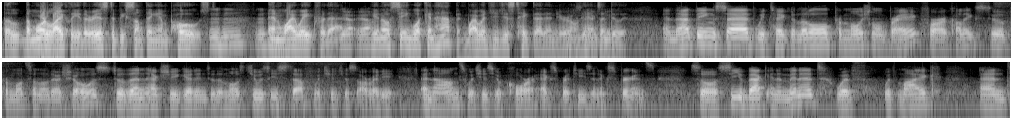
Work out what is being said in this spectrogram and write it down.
the, the more likely there is to be something imposed. Mm-hmm, mm-hmm. And why wait for that? Yeah, yeah. You know, seeing what can happen. Why wouldn't you just take that into your own hands and do it? And that being said, we take a little promotional break for our colleagues to promote some of their shows to then actually get into the most juicy stuff, which you just already announced, which is your core expertise and experience. So see you back in a minute with, with Mike and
